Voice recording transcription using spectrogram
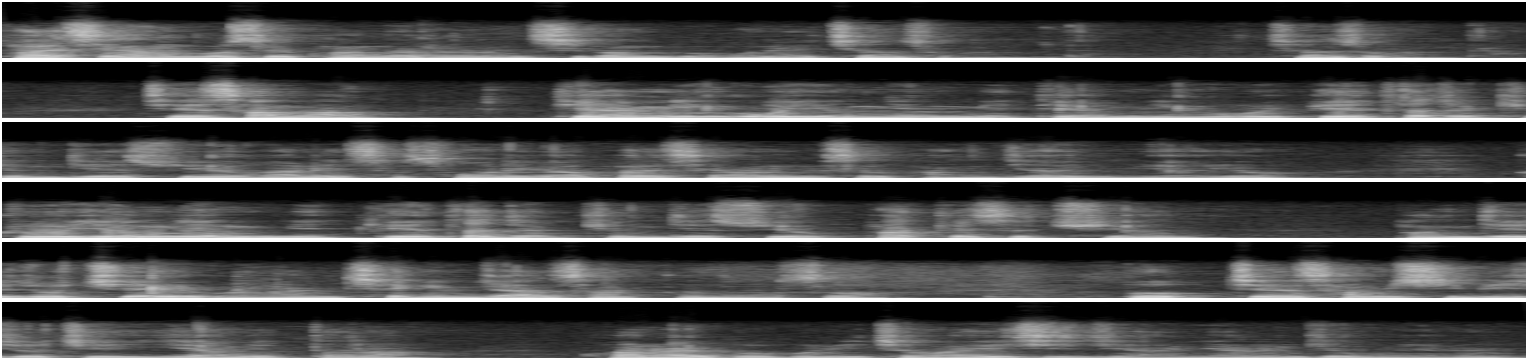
발생한 것을 관할하는 지방법원에 전속합니다. 전속한다. 제3항 대한민국의 영역 및 대한민국의 배타적 경제 수요관에서 손해가 발생하는 것을 방지하기 위하여 그 영역 및 배타적 경제 수역 밖에서 취한 방제 조치에 관한 책임 제한 사건으로서 법 제32조 제2항에 따라 관할 법원이 정하여지지 아니하는 경우에는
